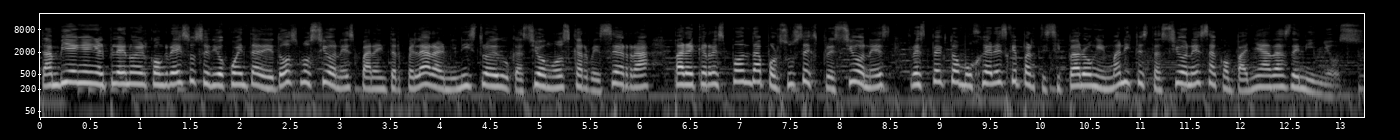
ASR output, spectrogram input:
También en el Pleno del Congreso se dio cuenta de dos mociones para interpelar al ministro de Educación, Óscar Becerra, para que responda por sus expresiones respecto a mujeres que participaron en manifestaciones acompañadas de niños.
